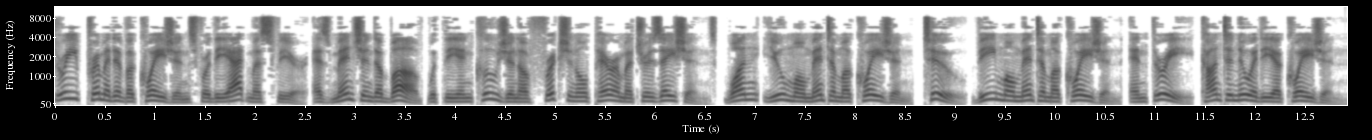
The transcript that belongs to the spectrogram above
Three primitive equations for the atmosphere as mentioned above with the inclusion of frictional parametrizations, 1 U momentum equation, 2 V momentum equation, and 3 continuity equation.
